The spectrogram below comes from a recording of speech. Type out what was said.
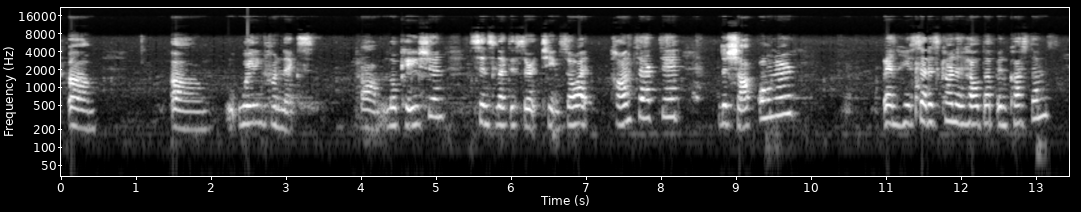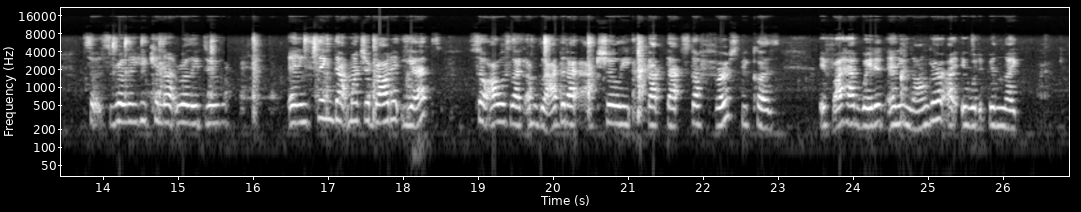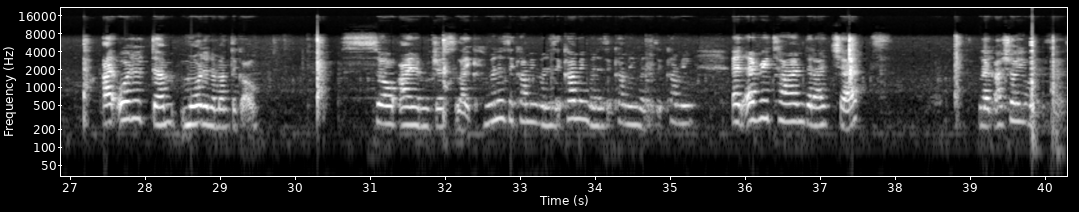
um um waiting for next um location since like the 13th. So I contacted the shop owner and he said it's kind of held up in customs so it's really he cannot really do anything that much about it yet. So I was like I'm glad that I actually got that stuff first because if I had waited any longer I, it would have been like I ordered them more than a month ago. So I am just like when is it coming? When is it coming? When is it coming? When is it coming? And every time that I checked like I'll show you what it says.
